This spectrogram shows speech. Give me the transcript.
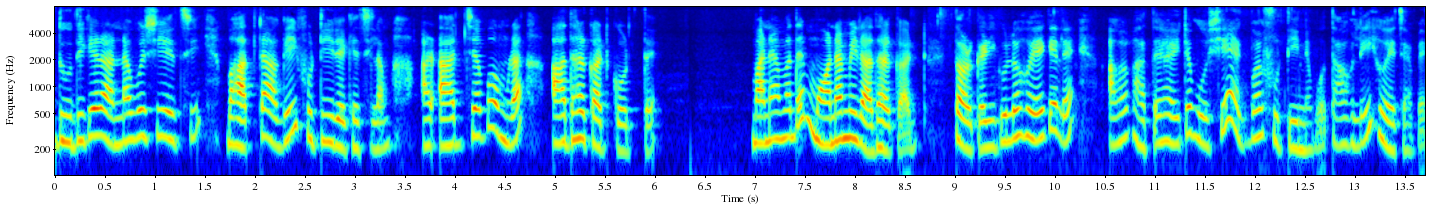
দুদিকে রান্না বসিয়েছি, ভাতটা আগেই ফুটিয়ে রেখেছিলাম। আর আজ যাব আমরা আধার কার্ড করতে। মানে আমাদের মনামির আধার কার্ড। তরকারিগুলো হয়ে গেলে আবার ভাতের হাঁড়িটা বসিয়ে একবার ফুটিয়ে নেব, তাহলেই হয়ে যাবে।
